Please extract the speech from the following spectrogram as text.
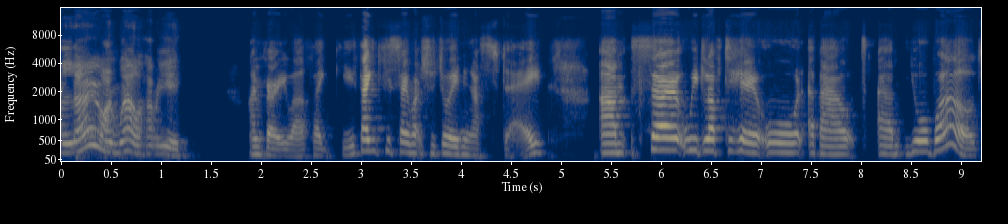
Hello, I'm well. How are you? I'm very well, thank you. Thank you so much for joining us today. Um, so we'd love to hear all about um, your world.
